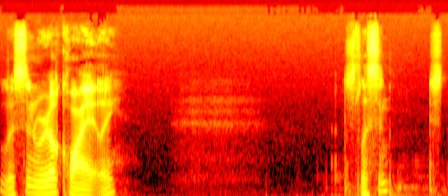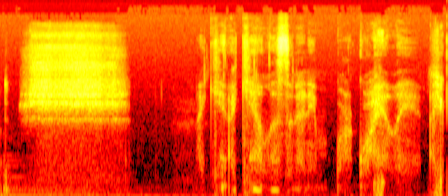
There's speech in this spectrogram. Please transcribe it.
Listen real quietly. Just listen. Just shh. I can't. I can't listen any more quietly. I can't.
